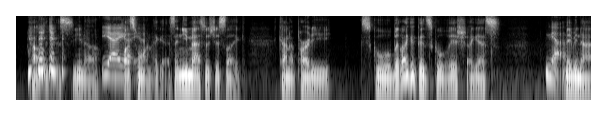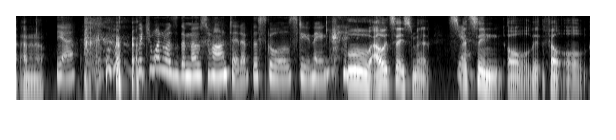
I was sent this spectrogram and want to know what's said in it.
colleges. you know, Yeah, yeah, plus yeah. one I guess. And UMass was just like kind of party school, but like a good school ish, I guess. Yeah. Maybe not. I don't know. Yeah. Which one was the most haunted of the schools, do you think? Ooh, I would say Smith. Smith Yeah. seemed old. It felt old.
